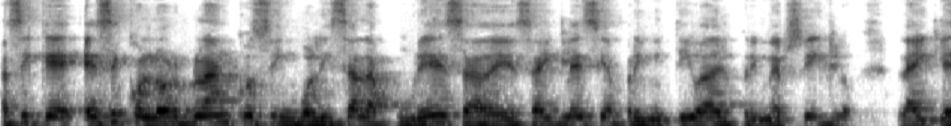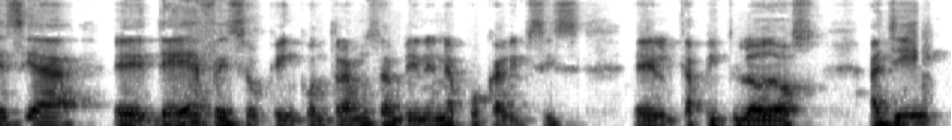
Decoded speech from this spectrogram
Así que ese color blanco simboliza la pureza de esa iglesia primitiva del primer siglo, la iglesia eh, de Éfeso que encontramos también en Apocalipsis, el capítulo 2. Allí,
